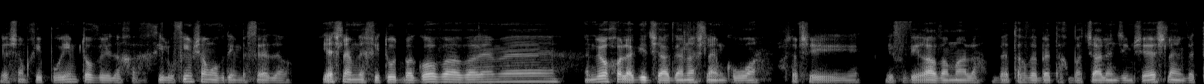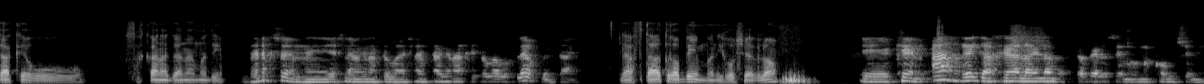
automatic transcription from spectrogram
יש שם חיפויים טובים, החילופים שם עובדים בסדר. יש להם נחיתות בגובה, אבל הם... אה, אני לא יכול להגיד שההגנה שלהם גרועה. אני חושב שהיא סבירה ומעלה, בטח ובטח בצ'אלנג'ים שיש להם, וטאקר הוא שחקן הגנה מדהים. בטח שיש להם הגנה טובה, יש להם את ההגנה הכי טובה בפלייאוף בינתיים. להפתעת רבים, אני חושב, לא? אה, כן. אה, רגע, אחרי הלילה מסתבר שהם במקום שני.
